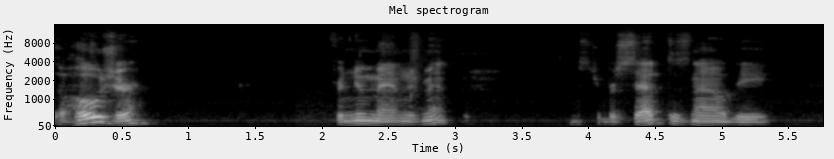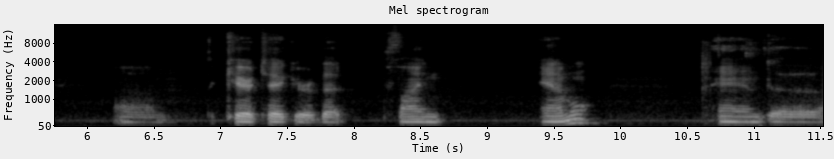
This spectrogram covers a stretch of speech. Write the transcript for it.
the Hosier, for new management. Mr. Brissett is now the um, the caretaker of that fine animal, and uh,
